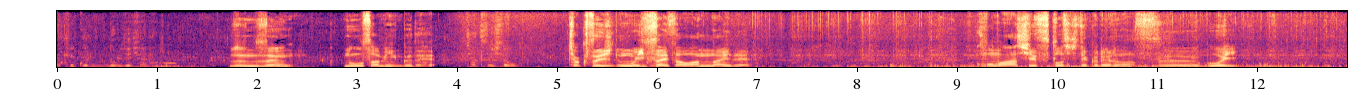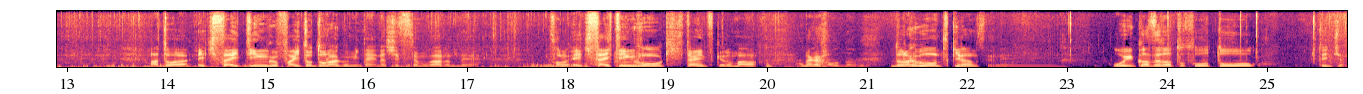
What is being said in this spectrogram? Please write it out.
あ結構伸びてきたね全然ノーサミングで。着水しても。着水もう一切触んないで。このアシストしてくれるのはすごい。あとはエキサイティングファイトドラグみたいなシステムがあるんで。そのエキサイティング音を聞きたいんですけどまあなんかドラグ音付きなんですよね。追い風だと相当出んじゃん。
